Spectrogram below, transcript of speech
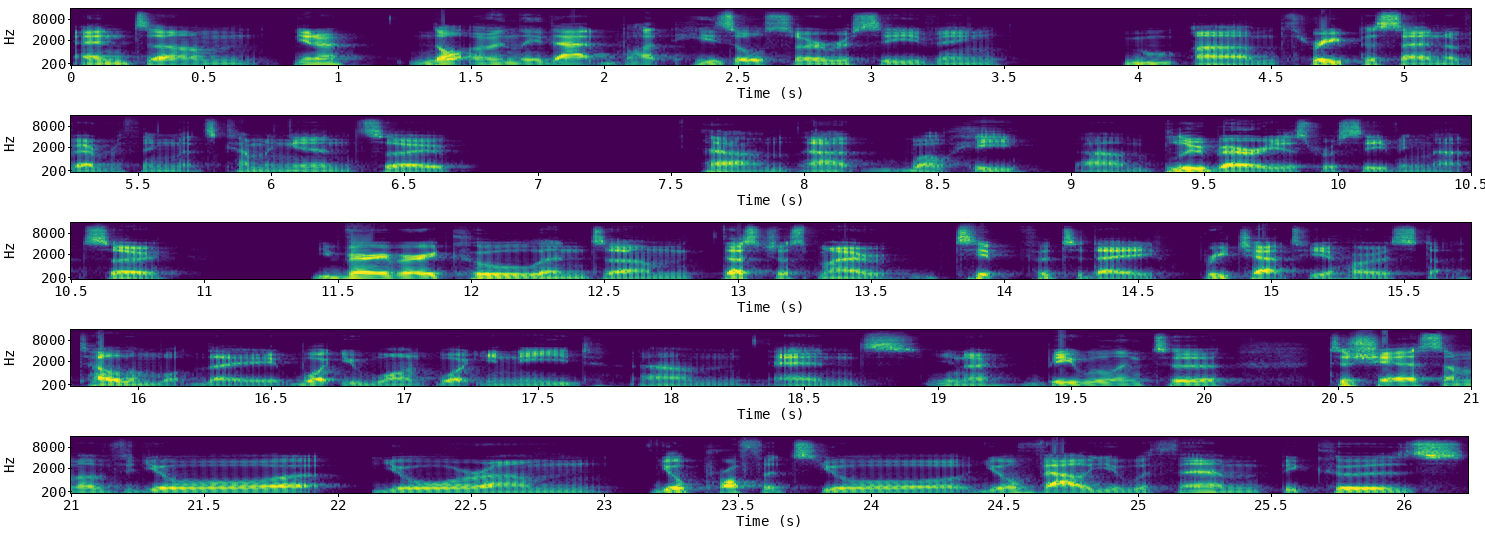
And, um, you know, not only that, but he's also receiving um, 3% of everything that's coming in. So, um, uh, well, he, um, Blubrry is receiving that. So, very, very cool. And um, that's just my tip for today. Reach out to your host, tell them what they, what you want, what you need, um, and, you know, be willing to, to share some of your, your, um, your profits, your, your value with them because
